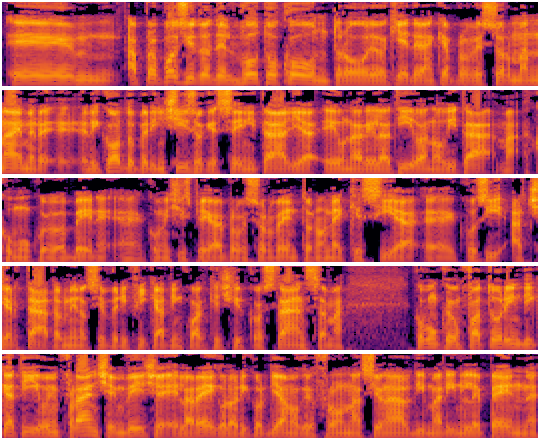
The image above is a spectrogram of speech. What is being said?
Eh, a proposito del voto contro, volevo chiedere anche al professor Mannheimer, eh, ricordo per inciso che se in Italia è una relativa novità, ma comunque va bene, eh, come ci spiegava il professor Vento, non è che sia eh, così accertata, almeno si è verificata in qualche circostanza, ma comunque è un fattore indicativo. In Francia invece è la regola, ricordiamo che il Front National di Marine Le Pen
